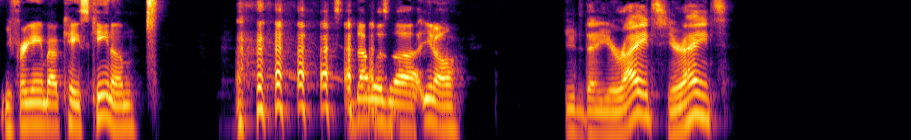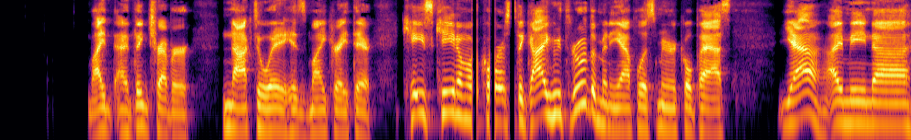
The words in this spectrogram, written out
You forgetting about Case Keenum? that was, uh, you know, you're, you're right. You're right. I, I think Trevor knocked away his mic right there. Case Keenum, of course, the guy who threw the Minneapolis Miracle pass. Yeah, I mean, uh,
